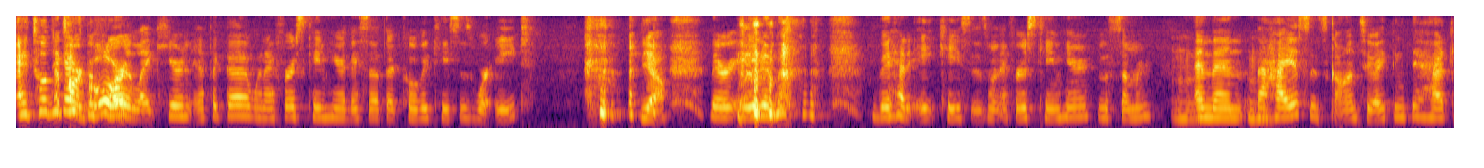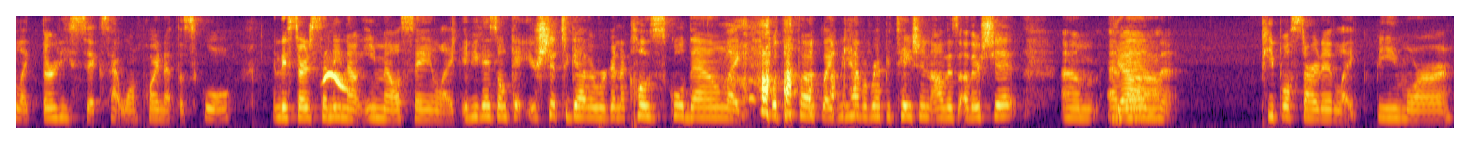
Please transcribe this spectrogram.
I told you guys hardcore. before, like here in Ithaca, when I first came here, they said their COVID cases were eight. Yeah. There were eight in the, they had eight cases when I first came here in the summer. Mm-hmm. And then the highest it's gone to, I think they had like 36 at one point at the school. And they started sending out emails saying like, if you guys don't get your shit together, we're gonna close the school down. Like, what the fuck? Like, we have a reputation, all this other shit. Um, and Yeah. then people started like being more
